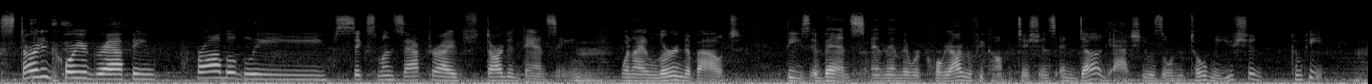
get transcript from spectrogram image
Started choreographing probably six months after I started dancing hmm. when I learned about these events, and then there were choreography competitions. And Doug actually was the one who told me, You should compete. Hmm.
